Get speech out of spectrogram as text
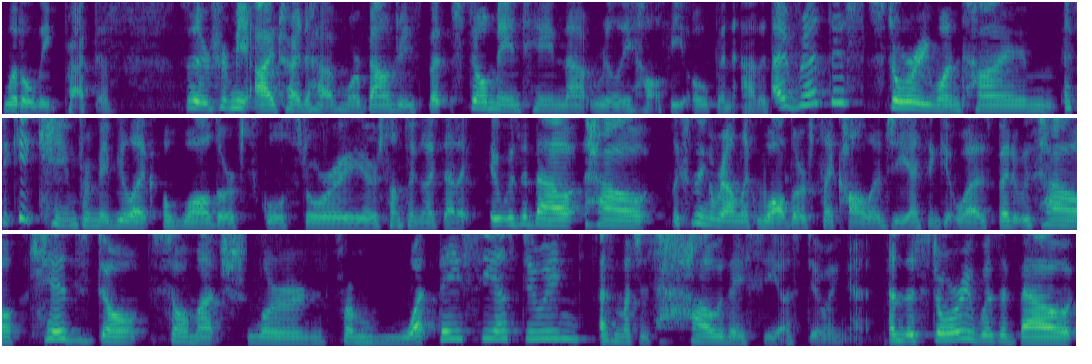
little league practice. So for me, I tried to have more boundaries, but still maintain that really healthy, open attitude. I read this story one time. I think it came from maybe like a Waldorf school story or something like that. It was about how, like something around like Waldorf psychology, I think it was, but it was how kids don't so much learn from what they see us doing as much as how they see us doing it. And the story was about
